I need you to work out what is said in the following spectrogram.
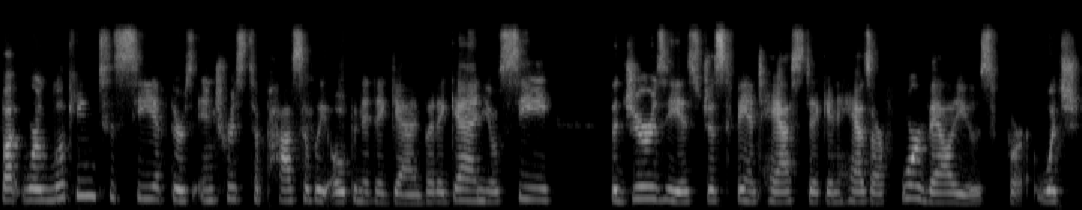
but we're looking to see if there's interest to possibly open it again. But again, you'll see the jersey is just fantastic and has our four values for which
